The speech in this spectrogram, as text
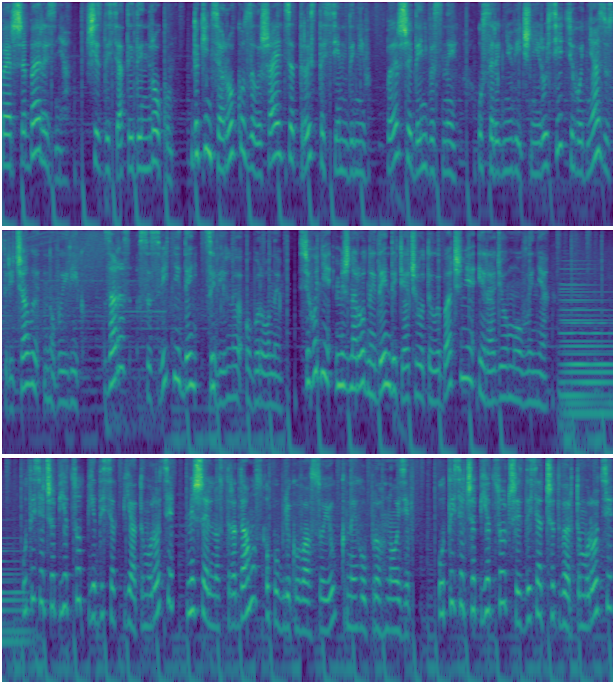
1 березня, 60-й день року. До кінця року залишається 307 днів. Перший день весни. У середньовічній Русі цього дня зустрічали Новий рік. Зараз Всесвітній день цивільної оборони. Сьогодні Міжнародний день дитячого телебачення і радіомовлення. У 1555 році Мішель Нострадамус опублікував свою книгу прогнозів. У 1564 році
